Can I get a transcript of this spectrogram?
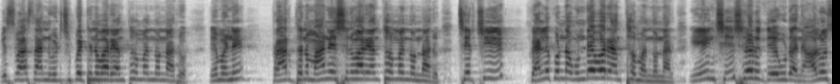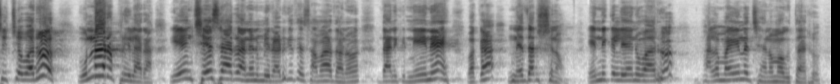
విశ్వాసాన్ని విడిచిపెట్టిన వారు ఎంతోమంది ఉన్నారు. ఏమండి? ప్రార్థన మానేసిన వారు ఎంతోమంది ఉన్నారు. చర్చి వెళ్ళకుండా ఉండేవారు ఎంతోమంది ఉన్నారు. ఏం చేశాడు దేవుడు అని ఆలోచించేవారు ఉన్నారు ప్రియులారా. ఏం చేశారు అని మీరు అడిగితే సమాధానం దానికి నేనే ఒక నిదర్శనం. ఎన్నిక లేని వారు బలమైన జనమవుతారు.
